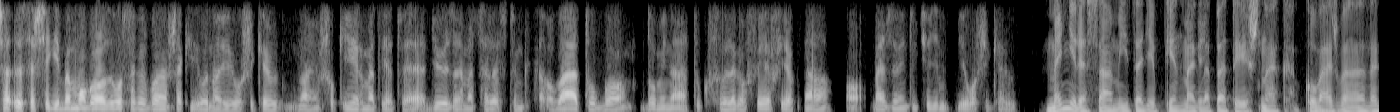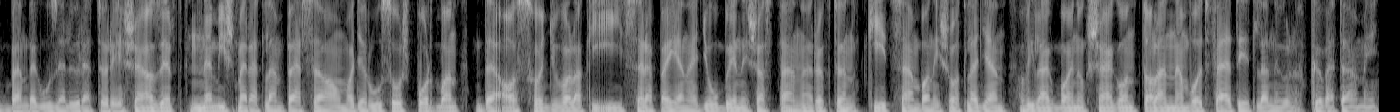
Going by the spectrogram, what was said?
összességében maga az országos bajnokság jó, nagyon jó sikerült, nagyon sok érmet, illetve győzelmet szereztünk a váltókba, domináltuk, főleg a férfiaknál a mezőnyt, úgyhogy jól sikerült. Mennyire számít egyébként meglepetésnek Kovács Benedek Bendegúz előretörése? Azért nem ismeretlen persze a magyar úszósportban, de az, hogy valaki így szerepeljen egy jobbén, és aztán rögtön két számban is ott legyen a világbajnokságon, talán nem volt feltétlenül követelmény.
